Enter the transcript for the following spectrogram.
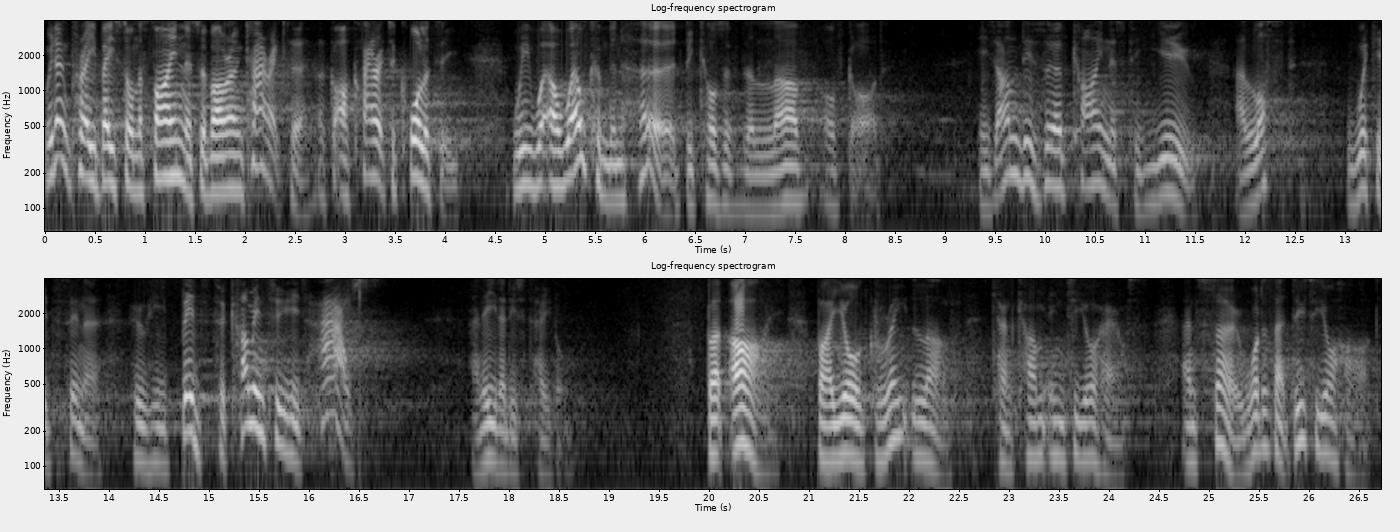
We don't pray based on the fineness of our own character, our character quality. We are welcomed and heard because of the love of God. His undeserved kindness to you, a lost, wicked sinner, who he bids to come into his house and eat at his table. But I, by your great love, can come into your house. And so, what does that do to your heart?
